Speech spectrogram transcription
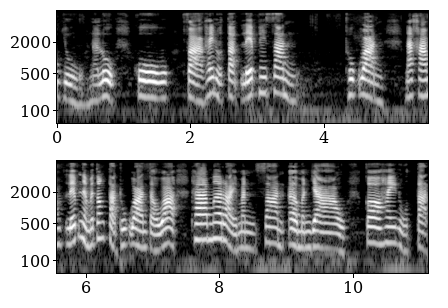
คอยู่นะลูกครูฝากให้หนูตัดเล็บให้สั้น ทุกวันนะคะ เล็บเนี่ยไม่ต้องตัดทุกวันแต่ว่าถ้าเมื่อไหร่มันสั้นเออมันยาว ก็ให้หนูตัด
